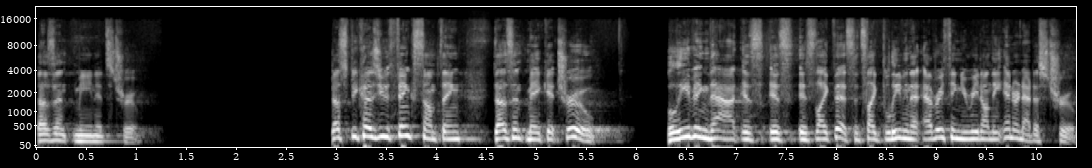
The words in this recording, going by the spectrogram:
doesn't mean it's true. Just because you think something doesn't make it true. Believing that is, is, is like this it's like believing that everything you read on the internet is true.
